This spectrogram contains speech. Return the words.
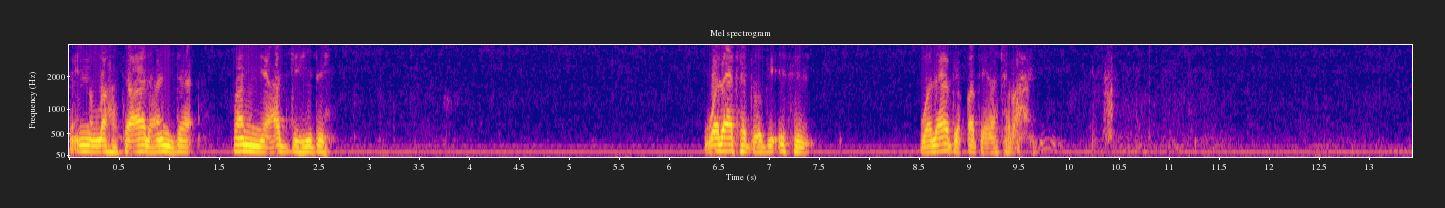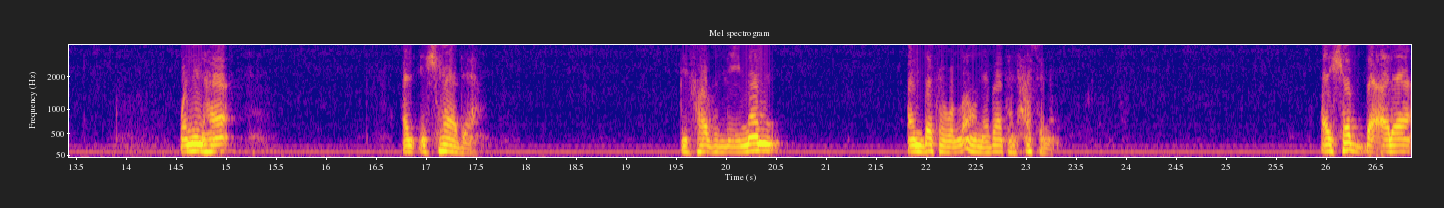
فإن الله تعالى عند ظن عبده به. ولا تدعو بإثم ولا بقطيعة رحم. ومنها الإشادة بفضل من أنبته الله نباتا حسنا أي شب على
